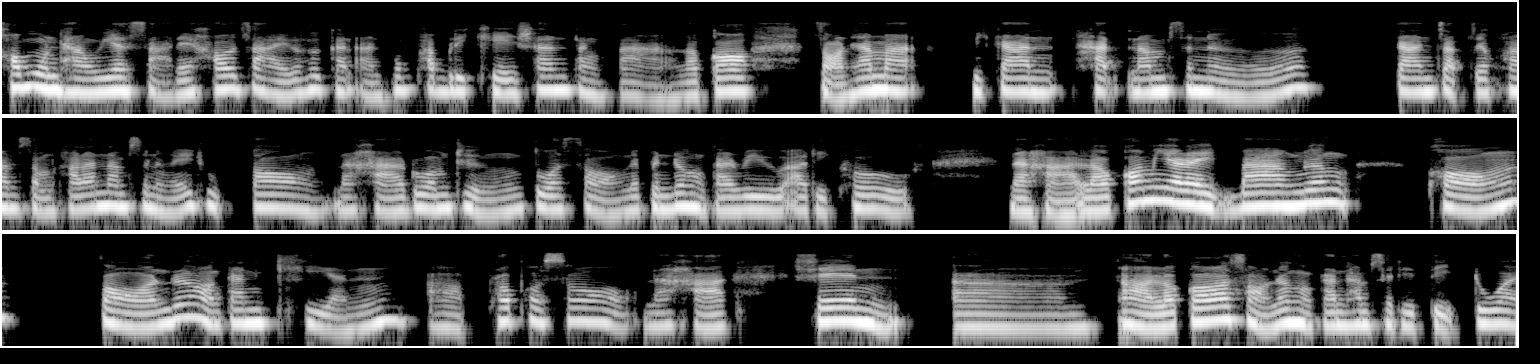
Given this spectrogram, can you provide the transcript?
ข้อมูลทางวิทยาศาสตร์ให้เข้าใจก็คือการอ่านพวก publication ต่างๆ แล้วก็สอนให้มามีการหัดนำเสนอ การจับใจความสำคัญและนำเสนอให้ถูกต้องนะคะ รวมถึงตัวสองเนี่ยเป็นเรื่องของการ review article นะคะแล้วก็มีอะไรอีกบ้างเรื่องของสอนเรื่องของการเขียน proposal นะคะ เช่น แล้วก็สอนเรื่องของการทำสถิติด้วย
